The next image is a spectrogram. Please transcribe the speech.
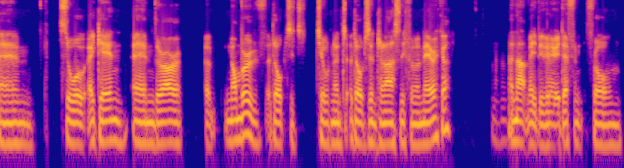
Um, so again, um, there are a number of adopted children adopted internationally from America, mm-hmm. and that might be very different from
